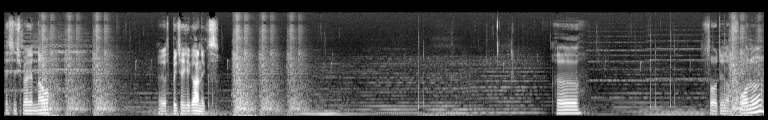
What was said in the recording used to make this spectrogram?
Weiß nicht mehr genau. Das bringt ja hier gar nichts. Äh. So, den nach vorne.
